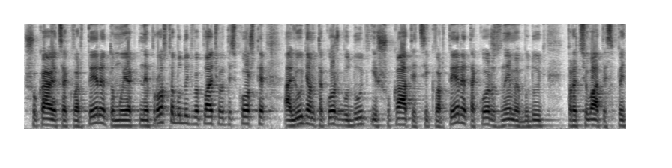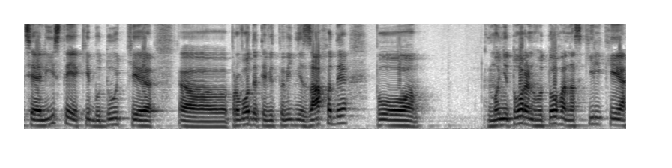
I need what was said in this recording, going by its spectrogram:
шукаються квартири, тому як не просто будуть виплачуватись кошти, а людям також будуть і шукати ці квартири. Також з ними будуть працювати спеціалісти, які будуть е, проводити відповідні заходи по моніторингу того, наскільки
